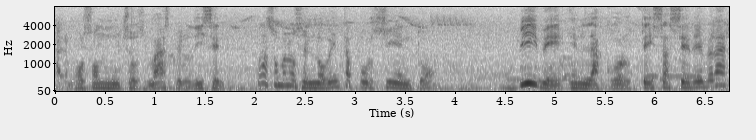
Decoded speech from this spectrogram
a lo mejor son muchos más, pero dicen más o menos el 90% vive en la corteza cerebral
